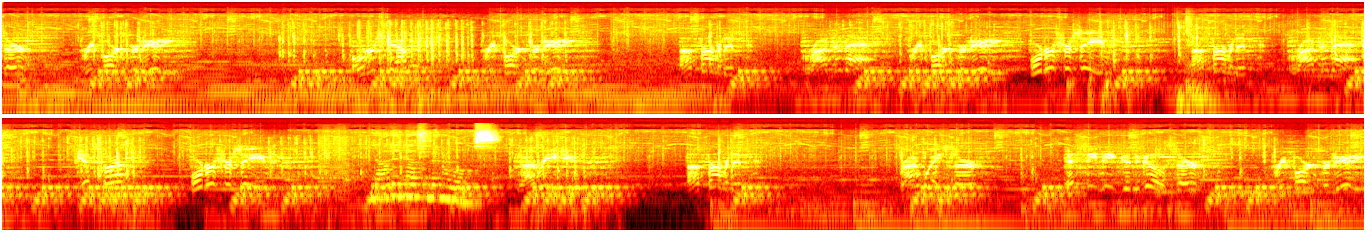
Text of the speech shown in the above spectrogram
sir. Reporting for duty. Orders, Captain. Reporting for duty. Affirmative. Roger that. Reporting for duty. Orders received. Affirmative. Roger that. Yes, sir. Orders received. Not enough minerals. I read you. Affirmative. Right away, sir. SCV good to go, sir. Reporting for duty.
